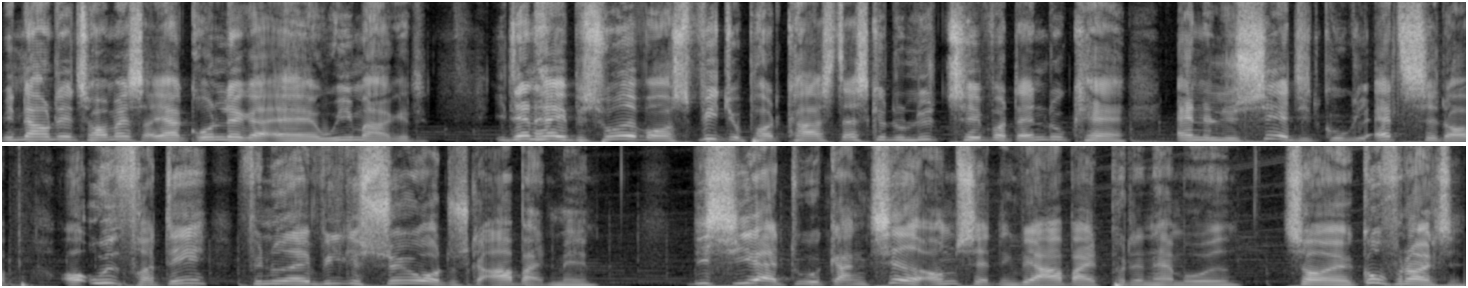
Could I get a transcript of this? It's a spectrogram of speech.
Mit navn er Thomas, og jeg er grundlægger af WeMarket. I den her episode af vores videopodcast, der skal du lytte til, hvordan du kan analysere dit Google Ads setup, og ud fra det finde ud af, hvilke søgeord du skal arbejde med. Vi siger, at du er garanteret omsætning ved at arbejde på den her måde. Så øh, god fornøjelse.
